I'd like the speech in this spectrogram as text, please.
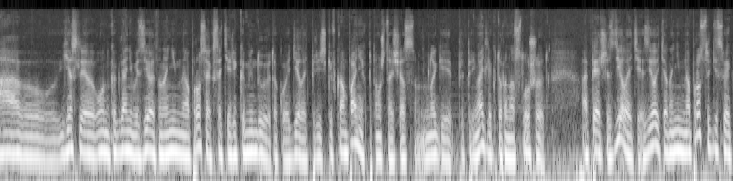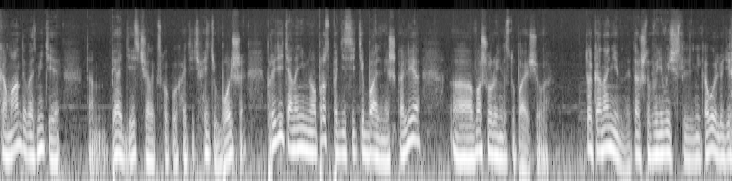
А э, если он когда-нибудь сделает анонимный опрос, я, кстати, рекомендую такое делать периодически в компаниях, потому что сейчас многие предприниматели, которые нас слушают, опять же, сделайте, сделайте анонимный опрос среди своей команды, возьмите там 5-10 человек, сколько вы хотите, хотите больше, пройдите анонимный опрос по 10-бальной шкале э, ваш уровень выступающего. Только анонимный, так чтобы вы не вычислили никого, и люди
